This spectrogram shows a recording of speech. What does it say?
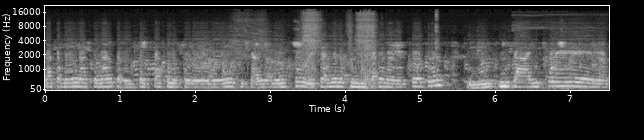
la Comedia Nacional con el espectáculo sobre bebés y que habían hecho, y este año nos invitaron a nosotros, y, fue,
